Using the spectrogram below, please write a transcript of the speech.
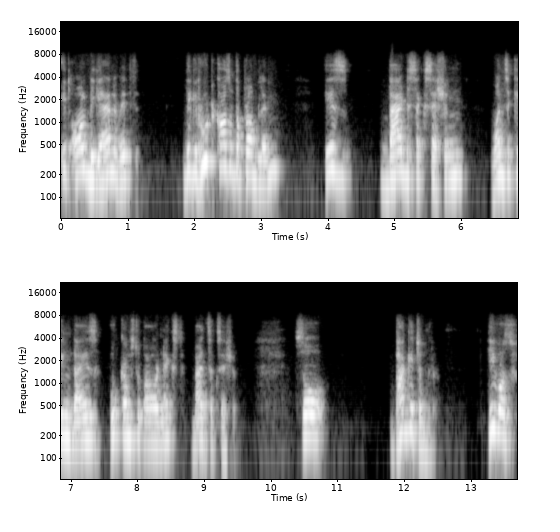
It all began with the root cause of the problem is bad succession. Once a king dies, who comes to power next? Bad succession. So Bhagya Chandra, he was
